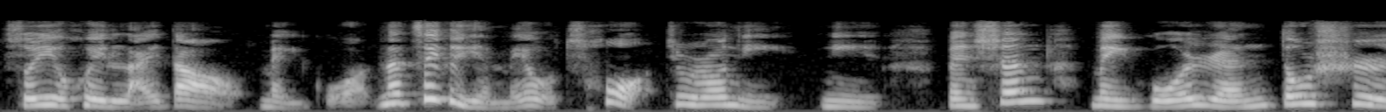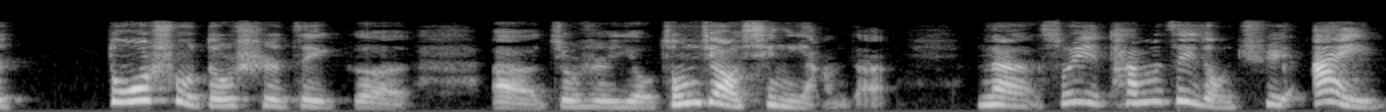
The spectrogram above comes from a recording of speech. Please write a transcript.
所以会来到美国。那这个也没有错，就是说，你你本身美国人都是多数都是这个。呃，就是有宗教信仰的，那所以他们这种去爱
